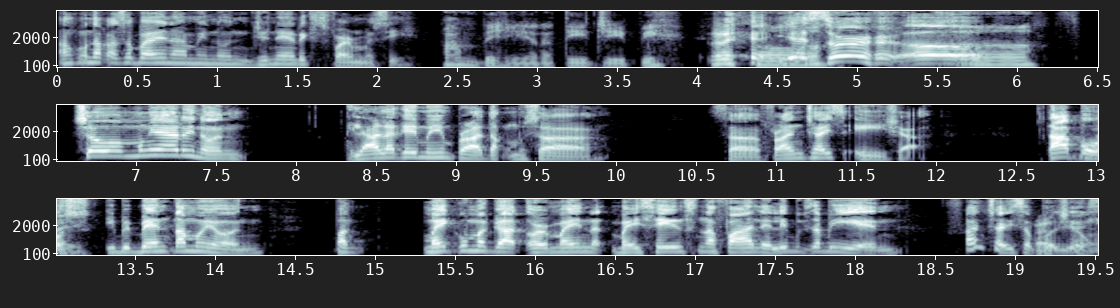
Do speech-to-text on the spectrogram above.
Ang kasabayan namin nun, generics pharmacy. Pambihira, TGP. Yes, sir! Oo. Uh, So, ang mangyari nun, ilalagay mo yung product mo sa sa franchise Asia. Tapos, ibibenta mo yon pag may kumagat or may may sales na funnel, ibig sabihin, franchisable Franchise. yung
